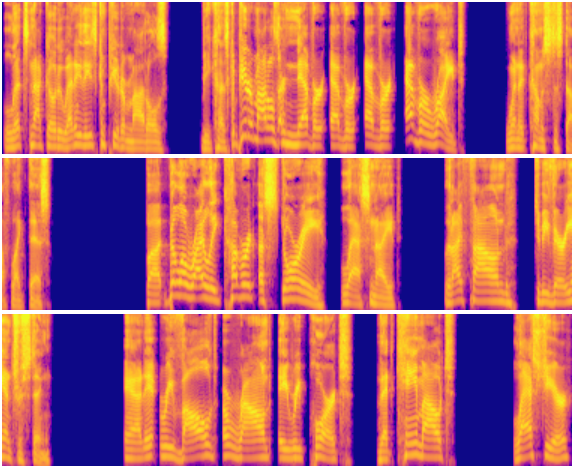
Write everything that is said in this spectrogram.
Let's not go to any of these computer models because computer models are never, ever, ever, ever right when it comes to stuff like this. But Bill O'Reilly covered a story last night that I found to be very interesting. And it revolved around a report that came out last year,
